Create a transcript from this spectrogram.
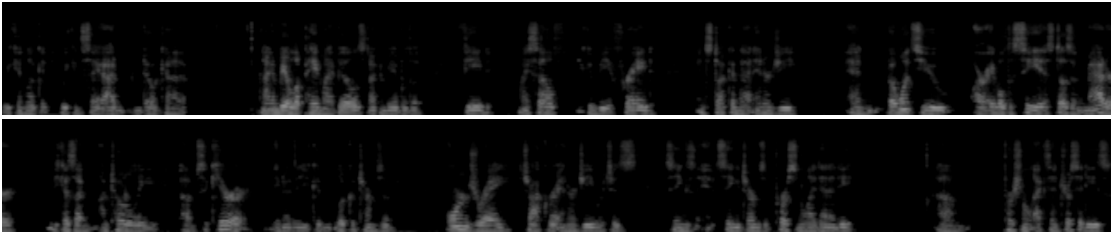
We can look at we can say I don't kind of I'm not gonna be able to pay my bills, not gonna be able to feed myself. You can be afraid and stuck in that energy. And but once you are able to see this doesn't matter because I'm I'm totally um, secure. You know, then you can look in terms of orange ray chakra energy, which is seeing seeing in terms of personal identity, um, personal eccentricities,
